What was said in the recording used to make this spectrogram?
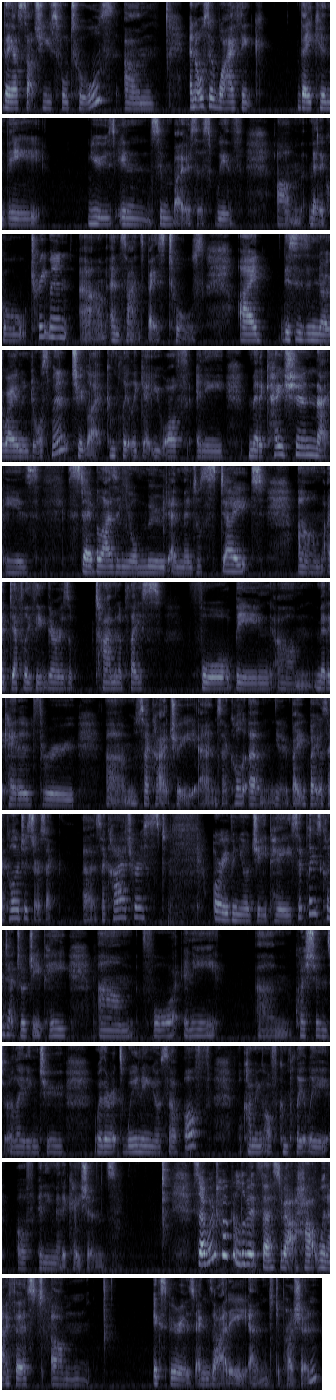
they are such useful tools, um, and also why I think they can be used in symbiosis with um, medical treatment um, and science based tools. I this is in no way an endorsement to like completely get you off any medication that is stabilizing your mood and mental state. Um, I definitely think there is a time and a place for being um, medicated through um, psychiatry and psycho, um, you know, by, by your psychologist or a psych, uh, psychiatrist or even your GP. So please contact your GP um, for any um, questions relating to whether it's weaning yourself off or coming off completely off any medications. So I want to talk a little bit first about how when I first um, experienced anxiety and depression.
